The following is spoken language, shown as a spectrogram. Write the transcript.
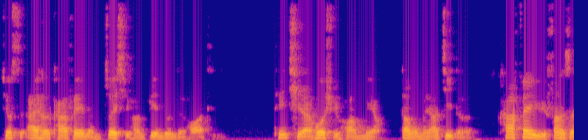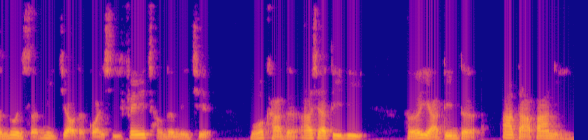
就是爱喝咖啡人最喜欢辩论的话题。听起来或许荒谬，但我们要记得，咖啡与泛神论神秘教的关系非常的密切。摩卡的阿夏蒂利和亚丁的阿达巴尼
